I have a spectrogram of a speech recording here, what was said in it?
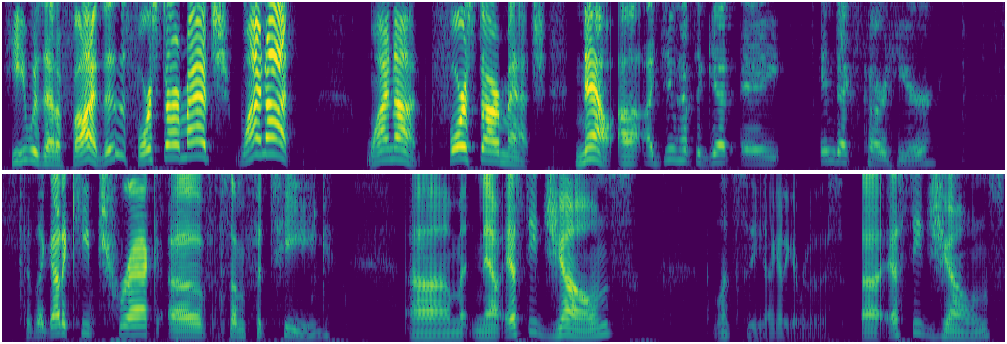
He was at a 5. This is a 4-star match. Why not? Why not? Four star match. Now, uh, I do have to get a index card here because I got to keep track of some fatigue. Um, now, SD Jones, let's see, I got to get rid of this. Uh, SD Jones,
